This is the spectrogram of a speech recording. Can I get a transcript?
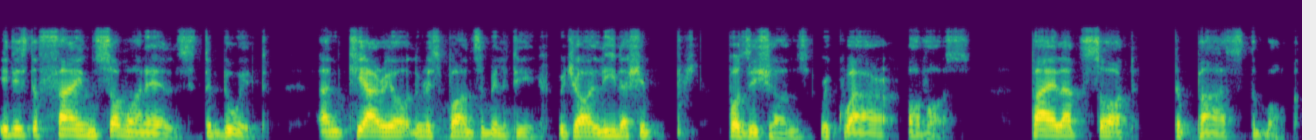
it is to find someone else to do it and carry out the responsibility which our leadership positions require of us. Pilate sought to pass the buck.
